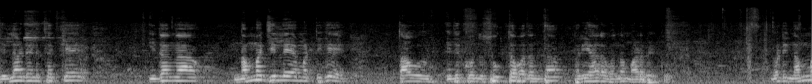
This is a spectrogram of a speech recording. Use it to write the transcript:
ಜಿಲ್ಲಾಡಳಿತಕ್ಕೆ ಇದನ್ನು ನಮ್ಮ ಜಿಲ್ಲೆಯ ಮಟ್ಟಿಗೆ ತಾವು ಇದಕ್ಕೊಂದು ಸೂಕ್ತವಾದಂಥ ಪರಿಹಾರವನ್ನು ಮಾಡಬೇಕು. ನೋಡಿ, ನಮ್ಮ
